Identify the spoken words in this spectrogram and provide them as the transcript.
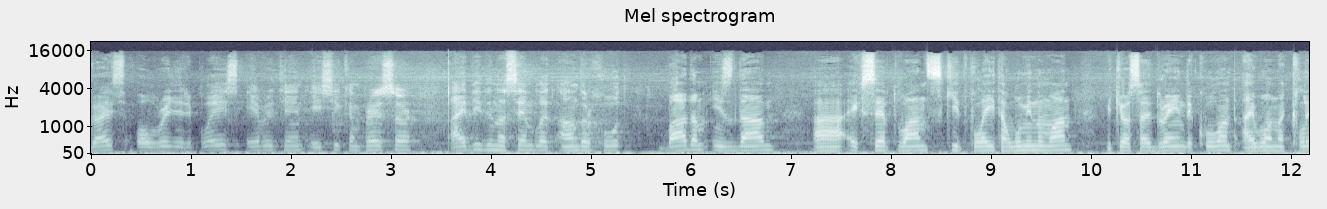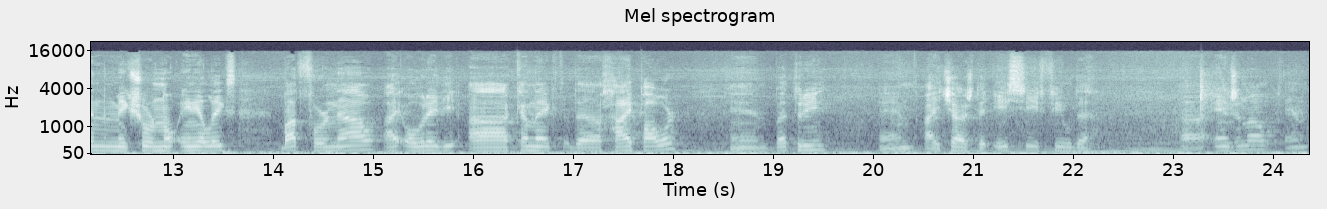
Guys already replaced everything AC compressor. I didn't assemble it under hood. Bottom is done uh, except one skid plate aluminum one because I drained the coolant. I wanna clean and make sure no any leaks. But for now I already uh, connect the high power and battery and I charge the AC fill the uh, engine oil and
